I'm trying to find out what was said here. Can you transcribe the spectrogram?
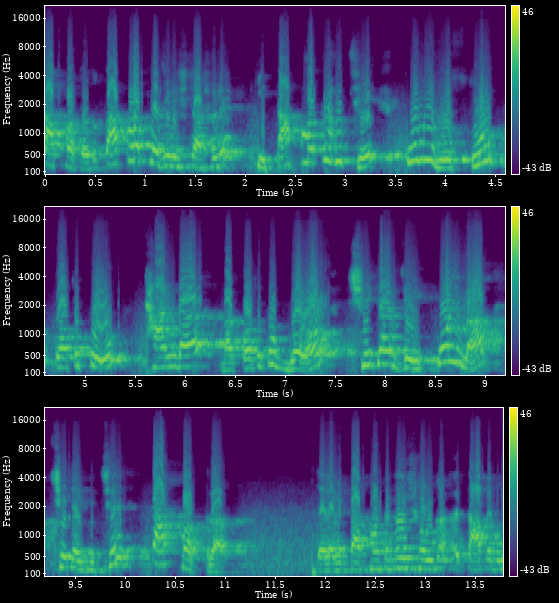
তাপমাত্রা। তো তাপমাত্রা জিনিসটা আসলে কি? তাপমাত্রা হচ্ছে কোন বস্তু কতটুকু ঠান্ডা বা কতটুকু গরম, সেটার যে পরিমাপ, সেটাই হচ্ছে তাপমাত্রা। তাহলে আমি তাপমাত্রাটার সংখ্যা তাপ এবং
